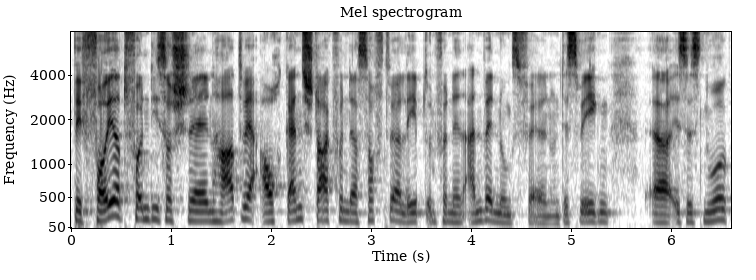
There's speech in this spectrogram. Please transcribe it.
befeuert von dieser schnellen Hardware auch ganz stark von der Software lebt und von den Anwendungsfällen. Und deswegen äh, ist es nur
